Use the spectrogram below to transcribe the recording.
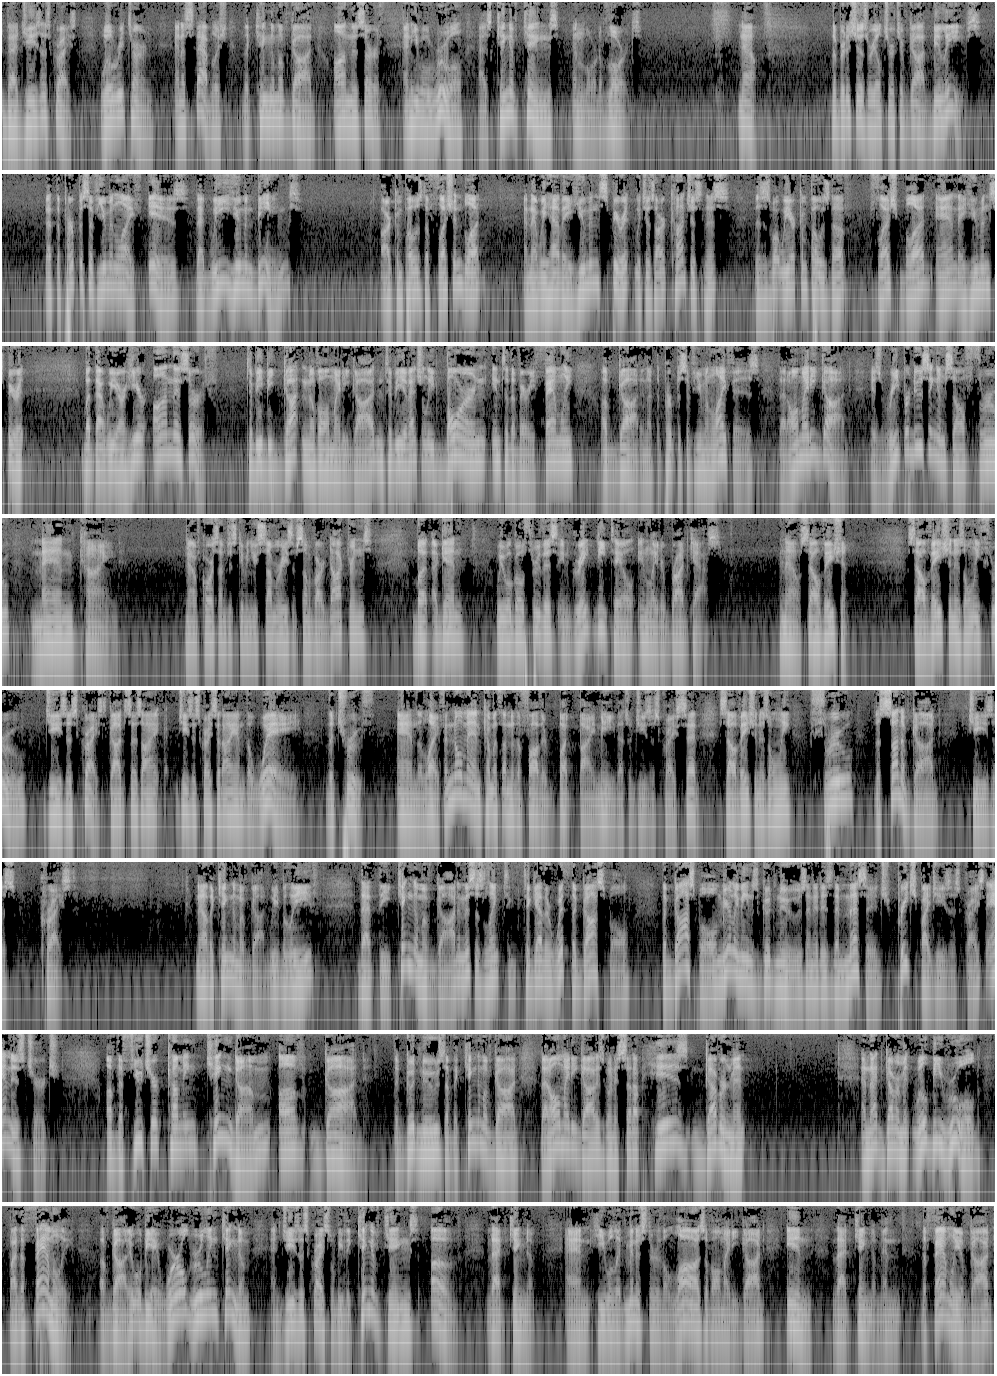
that Jesus Christ will return and establish the kingdom of God on this earth, and he will rule as King of kings and Lord of lords. Now, the British Israel Church of God believes that the purpose of human life is that we human beings are composed of flesh and blood, and that we have a human spirit, which is our consciousness. This is what we are composed of flesh, blood, and a human spirit. But that we are here on this earth to be begotten of Almighty God and to be eventually born into the very family of God, and that the purpose of human life is that Almighty God is reproducing himself through mankind. Now, of course, I'm just giving you summaries of some of our doctrines, but again, we will go through this in great detail in later broadcasts. Now, salvation. Salvation is only through Jesus Christ. God says, I Jesus Christ said, I am the way, the truth, and the life. And no man cometh unto the Father but by me. That's what Jesus Christ said. Salvation is only through the Son of God, Jesus Christ. Now, the kingdom of God. We believe that the kingdom of God, and this is linked to, together with the gospel, the gospel merely means good news, and it is the message preached by Jesus Christ and his church of the future coming kingdom of God the good news of the kingdom of God, that Almighty God is going to set up His government, and that government will be ruled by the family of God. It will be a world ruling kingdom, and Jesus Christ will be the King of kings of that kingdom. And He will administer the laws of Almighty God in that kingdom. And the family of God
